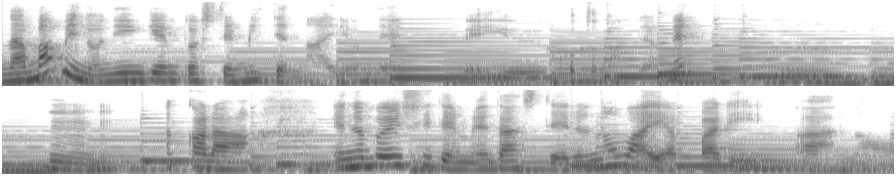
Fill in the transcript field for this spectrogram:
生身の人間として見てないよねっていうことなんだよね。うんうん、だから NVC で目指しているのはやっぱりあの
